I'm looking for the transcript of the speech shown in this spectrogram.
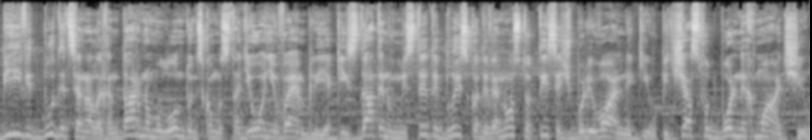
Бій відбудеться на легендарному лондонському стадіоні Вемблі, який здатен вмістити близько 90 тисяч болівальників під час футбольних матчів.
